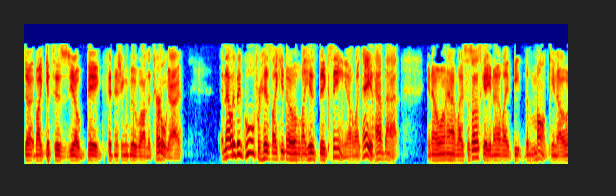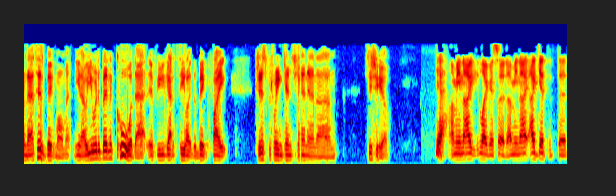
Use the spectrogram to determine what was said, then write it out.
d- like gets his you know big finishing move on the turtle guy, and that would have been cool for his like you know like his big scene. You know, like hey, have that. You know, and have like Sasuke, you know, like beat the monk, you know, and that's his big moment. You know, you would have been cool with that if you got to see like the big fight just between Kenshin and um Shishio. Yeah, I mean, I like I said, I mean, I, I get that that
